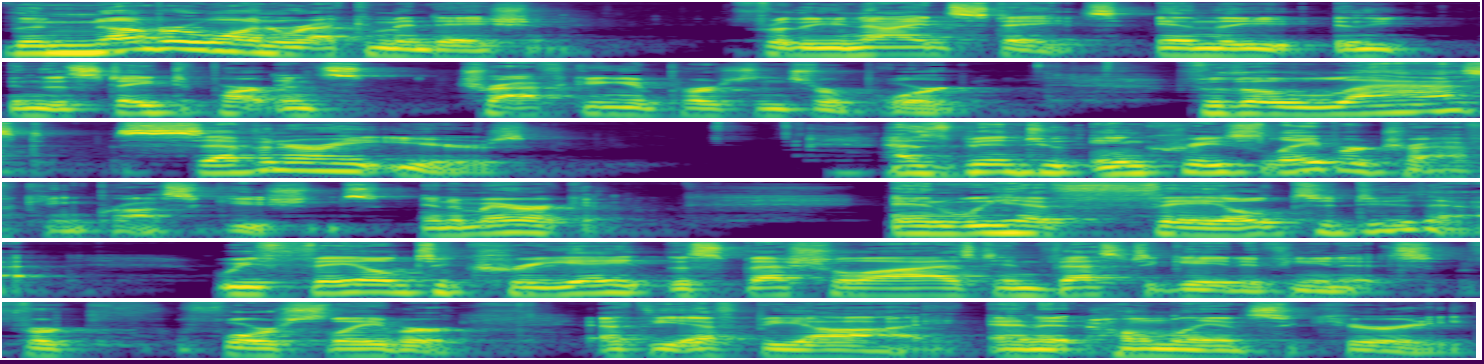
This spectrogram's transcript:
The number one recommendation for the United States in the, in the, in the State Department's Trafficking in Persons report for the last seven or eight years has been to increase labor trafficking prosecutions in America. And we have failed to do that. We failed to create the specialized investigative units for forced labor at the FBI and at Homeland Security.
